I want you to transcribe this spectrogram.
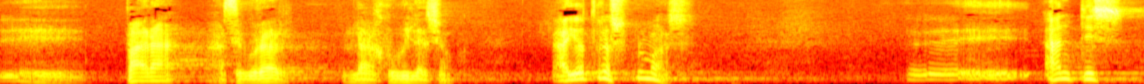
eh, para asegurar la jubilación. Hay otras formas. Eh, antes,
